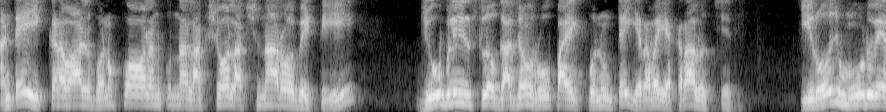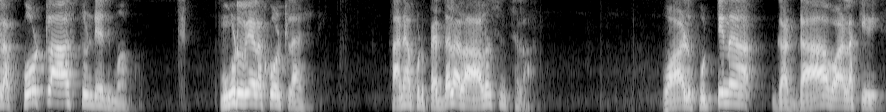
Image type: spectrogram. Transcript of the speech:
అంటే ఇక్కడ వాళ్ళు కొనుక్కోవాలనుకున్న లక్షో లక్షన్నరో పెట్టి జూబ్లీహిల్స్లో గజం రూపాయి కొనుంటే ఇరవై ఎకరాలు వచ్చేది. ఈరోజు మూడు వేల కోట్ల ఆస్తి ఉండేది మాకు. మూడు వేల కోట్ల ఆస్తి. కానీ అప్పుడు పెద్దలు అలా ఆలోచించలా. వాళ్ళు పుట్టిన గడ్డ వాళ్ళకి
